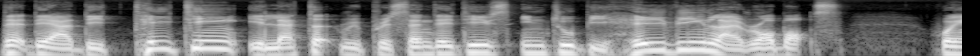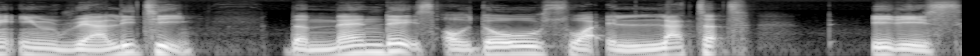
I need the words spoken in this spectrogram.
that they are dictating elected representatives into behaving like robots, when in reality, the mandates of those who are elected, it is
